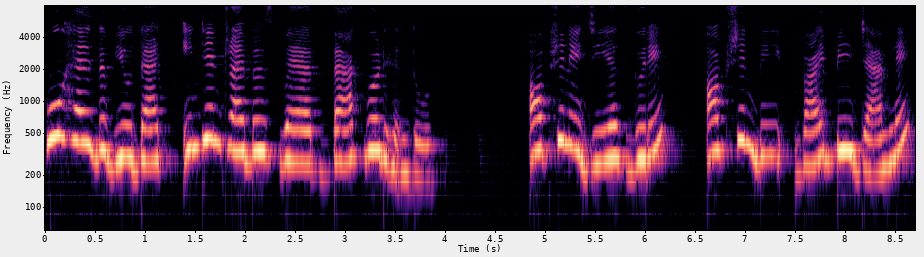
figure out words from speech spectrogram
Who held the view that Indian tribals were backward Hindus? Option A G.S. Ghurye, Option B Y.B. Damle,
